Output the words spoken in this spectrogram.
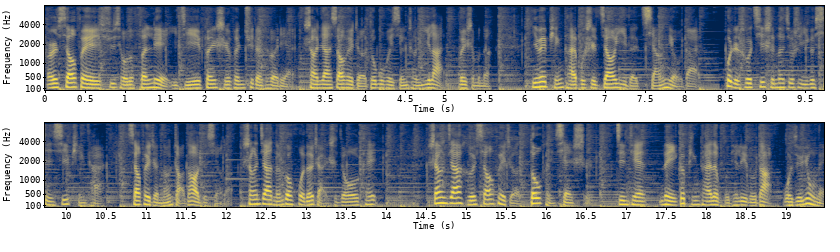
而消费需求的分裂以及分时分区的特点，商家、消费者都不会形成依赖。为什么呢？因为平台不是交易的强纽带，或者说其实呢就是一个信息平台，消费者能找到就行了，商家能够获得展示就 OK。商家和消费者都很现实，今天哪个平台的补贴力度大，我就用哪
